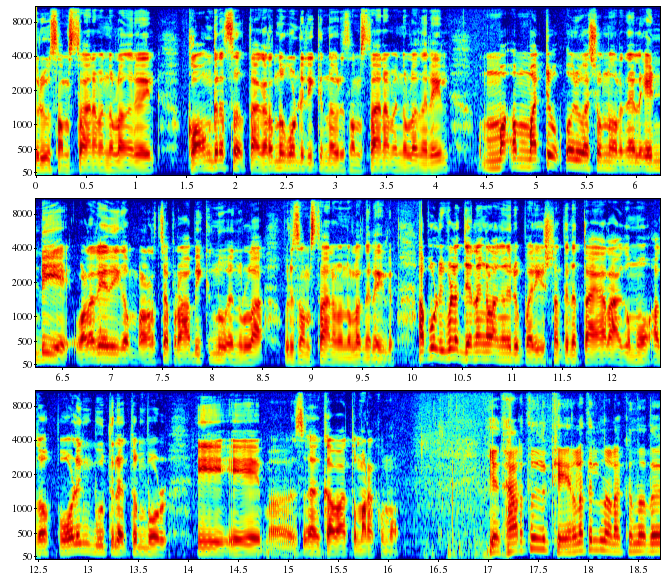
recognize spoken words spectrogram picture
ഒരു സംസ്ഥാനം എന്നുള്ള നിലയിൽ കോൺഗ്രസ് തകർന്നുകൊണ്ടിരിക്കുന്ന ഒരു സംസ്ഥാനം എന്നുള്ള നിലയിൽ മറ്റു ഒരു വശം എന്ന് പറഞ്ഞാൽ എൻ ഡി എ വളരെയധികം വളർച്ച പ്രാപിക്കുന്നു എന്നുള്ള ഒരു സംസ്ഥാനം എന്നുള്ള നിലയിലും. അപ്പോൾ ഇവിടെ ജനങ്ങൾ അങ്ങനെ ഒരു പരീക്ഷണത്തിന് തയ്യാറാകുമോ? അതോ പോളിംഗ് ബൂത്തിലെത്തുമ്പോൾ ഈ, കവാത്ത് മറക്കുമോ? യഥാർത്ഥത്തിൽ കേരളത്തിൽ നടക്കുന്നത്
